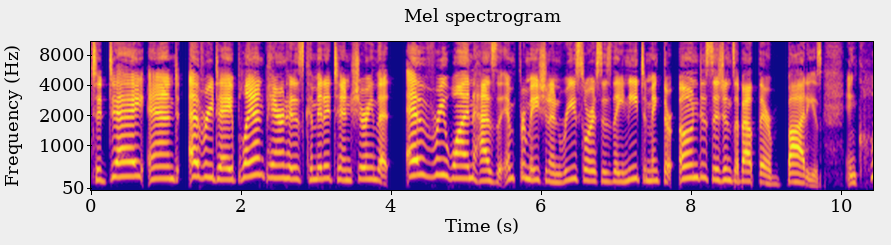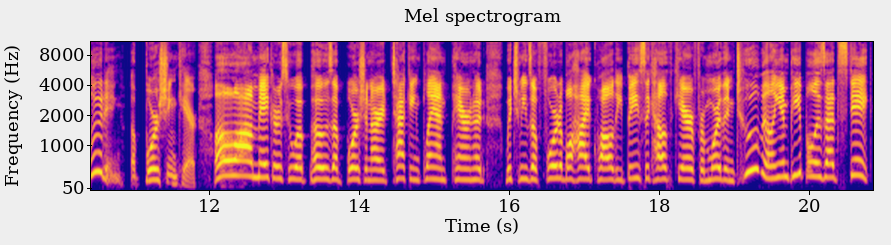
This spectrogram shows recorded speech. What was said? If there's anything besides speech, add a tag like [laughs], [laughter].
Today and every day, Planned Parenthood is committed to ensuring that everyone has the information and resources they need to make their own decisions about their bodies, including abortion care. Lawmakers who oppose abortion are attacking Planned Parenthood, which means affordable, high quality, basic health care for more than 2 million people is at stake.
